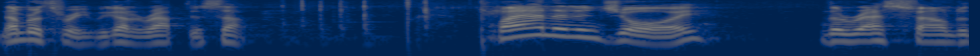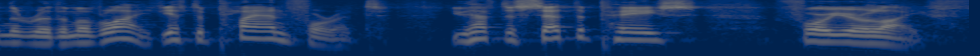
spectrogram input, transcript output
Number three, we got to wrap this up. Plan and enjoy the rest found in the rhythm of life. You have to plan for it. You have to set the pace for your life.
